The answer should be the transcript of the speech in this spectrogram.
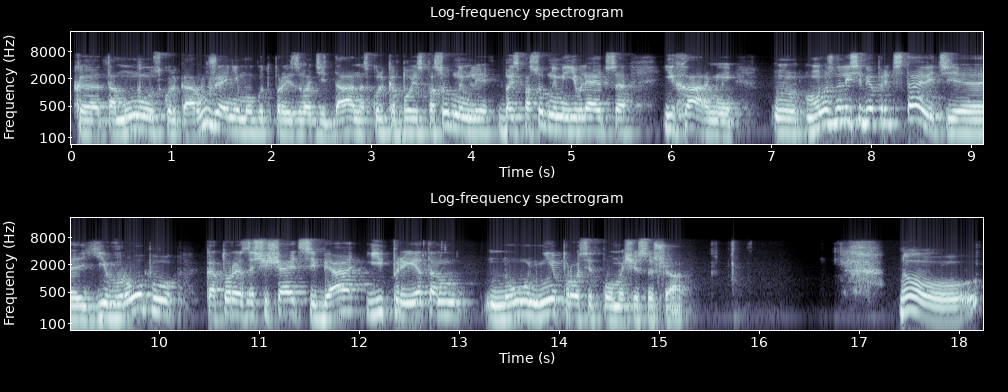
к тому, сколько оружия они могут производить, да, насколько боеспособными, боеспособными являются их армии. Можно ли себе представить Европу, которая защищает себя и при этом ну, не просит помощи США? Ну,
